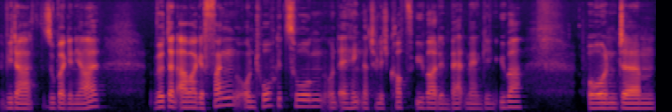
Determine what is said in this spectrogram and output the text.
Wieder super genial. Wird dann aber gefangen und hochgezogen und er hängt natürlich kopfüber dem Batman gegenüber. Und ähm,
